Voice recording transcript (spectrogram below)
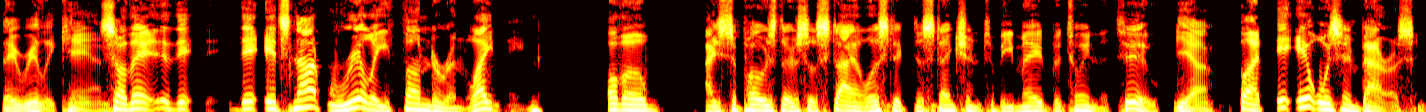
They really can. So they, they, they, it's not really thunder and lightning, although I suppose there's a stylistic distinction to be made between the two. yeah, But it, it was embarrassing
